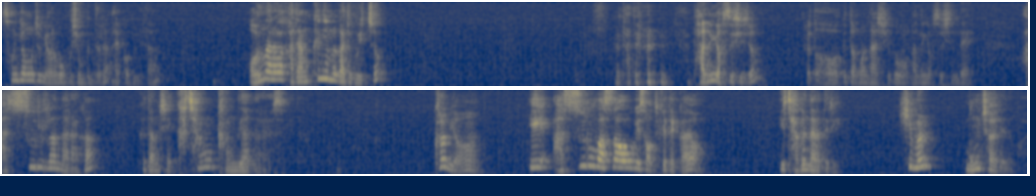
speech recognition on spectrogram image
성경을 좀 여러 번 보신 분들은 알 겁니다. 어느 나라가 가장 큰 힘을 가지고 있죠? 왜 다들 반응이 없으시죠? 더 끄덕만 하시고 반응이 없으신데 아수르란 나라가 그 당시에 가장 강대한 나라였습니다. 그러면 이 아수르와 싸우기 위해서 어떻게 될까요? 이 작은 나라들이 힘을 뭉쳐야 되는 거예요.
